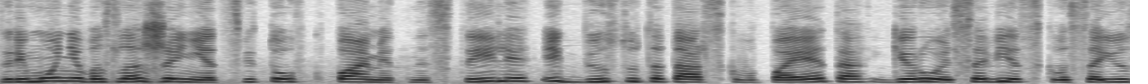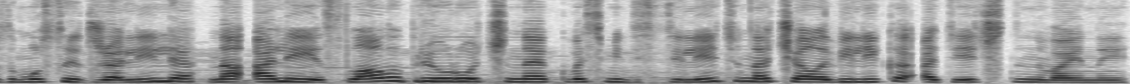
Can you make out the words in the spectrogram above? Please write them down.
Церемония возложения цветов к памятной стеле и к бюсту татарского поэта, героя Советского Союза Мусы Джалиля на Аллее Славы, приуроченная к 80-летию начала Великой Отечественной войны,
